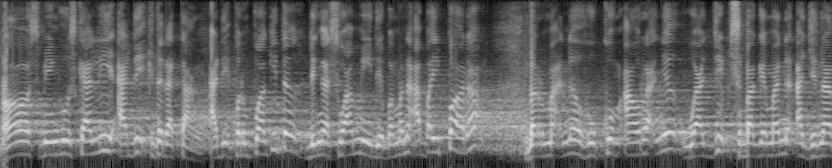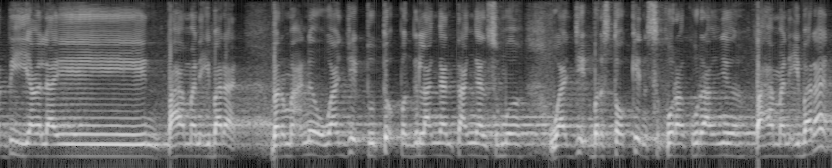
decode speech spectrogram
Oh seminggu sekali adik kita datang. Adik perempuan kita dengan suami dia. Bermakna abang ipar tak? Bermakna hukum auratnya wajib sebagaimana ajnabi yang lain. Faham mana ibarat? Bermakna wajib tutup pergelangan tangan semua. Wajib berstokin sekurang-kurangnya. Faham mana ibarat?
